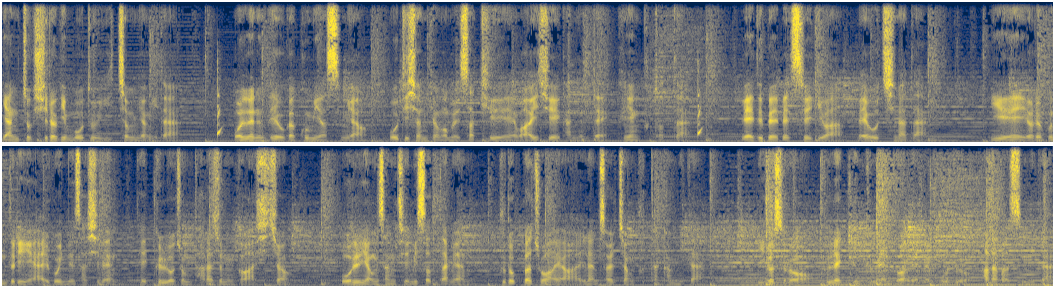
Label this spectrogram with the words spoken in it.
양쪽 시력이 모두 2.0이다. 원래는 배우가 꿈이었으며 오디션 경험을 쌓기 위해 YG에 갔는데 그냥 붙었다. 레드벨벳 슬기와 매우 친하다. 이외에 여러분들이 알고 있는 사실은 댓글로 좀 달아주는 거 아시죠? 오늘 영상 재밌었다면 구독과 좋아요 알람 설정 부탁합니다. 이것으로 블랙핑크 멤버 4명 모두 알아봤습니다.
